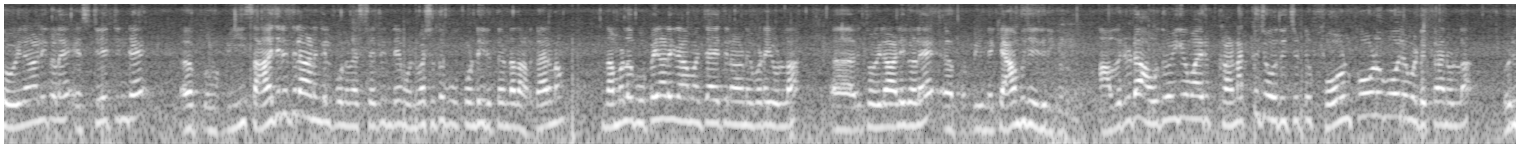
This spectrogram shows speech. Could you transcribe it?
തൊഴിലാളികളെ എസ്റ്റേറ്റിന്റെ ഈ സാഹചര്യത്തിലാണെങ്കിൽ പോലും എസ്റ്റേറ്റിന്റെ മുൻവശത്ത് പോയിക്കൊണ്ടിരുത്തേണ്ടതാണ്. കാരണം നമ്മൾ മുപ്പനാട് ഗ്രാമപഞ്ചായത്തിലാണ് ഇവിടെയുള്ള തൊഴിലാളികളെ പിന്നെ ക്യാമ്പ് ചെയ്തിരിക്കുന്നത്. അവരുടെ ഔദ്യോഗികമായ ഒരു കണക്ക് ചോദിച്ചിട്ട് ഫോൺ കോൾ പോലും എടുക്കാനുള്ള ഒരു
